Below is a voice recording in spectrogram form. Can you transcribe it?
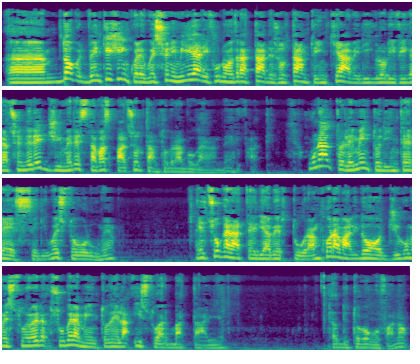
Uh, dopo il 25 le questioni militari furono trattate soltanto in chiave di glorificazione del regime e restava spazio soltanto per la propaganda. Infatti. Un altro elemento di interesse di questo volume è il suo carattere di apertura, ancora valido oggi come superamento della Histoire Battaglia. Che ho detto poco fa, no?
